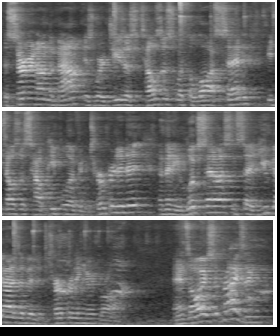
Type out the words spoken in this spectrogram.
The Sermon on the Mount is where Jesus tells us what the law said, he tells us how people have interpreted it, and then he looks at us and says, You guys have been interpreting it wrong. And it's always surprising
